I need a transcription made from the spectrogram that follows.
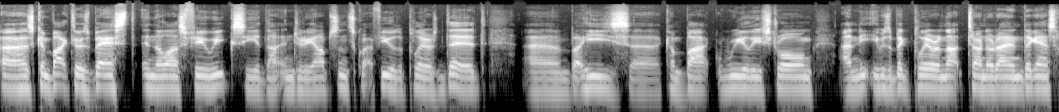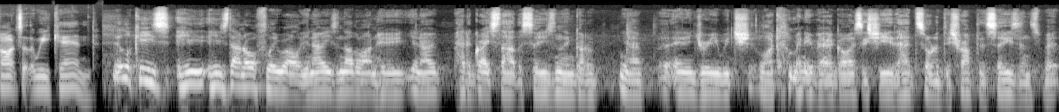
uh, has come back to his best in the last few weeks. He had that injury absence. Quite a few of the players did. Um, but he's uh, come back really strong, and he, he, was a big player in that turnaround against Hearts at the weekend. Yeah, look, he's he, he's done awfully well. You know, he's another one who you know had a great start of the season and got a you know an injury which, like many of our guys this year, had sort of disrupted seasons. But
